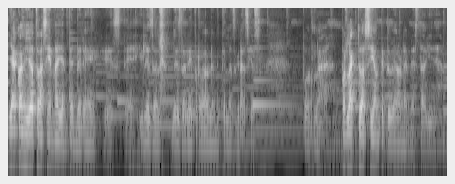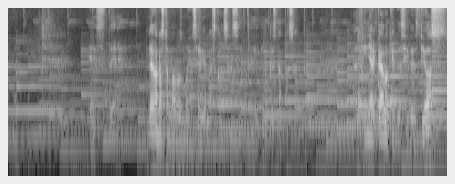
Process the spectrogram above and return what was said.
Ya cuando yo trascienda ya entenderé este, y les, les daré probablemente las gracias por la, por la actuación que tuvieron en esta vida. Este, luego nos tomamos muy en serio las cosas y lo que está pasando. Al fin y al cabo quien decide es Dios,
